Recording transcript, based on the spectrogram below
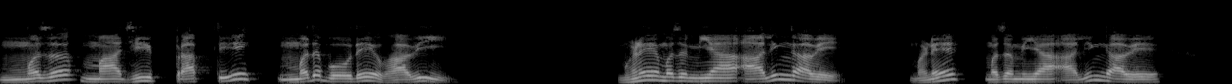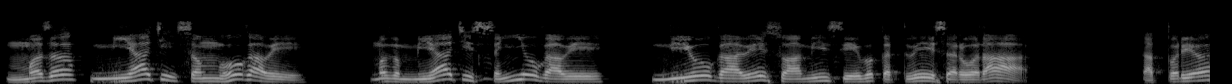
मज माझी प्राप्ती मद बोधे व्हावी. म्हणे मज मिया आलिंगावे म्हणे मज मिया आलिंगावे मज मियाची संभोगावे मग मियाची संयोगावे नियोगावे स्वामी सेवकत्वे सर्वदा. तात्पर्य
